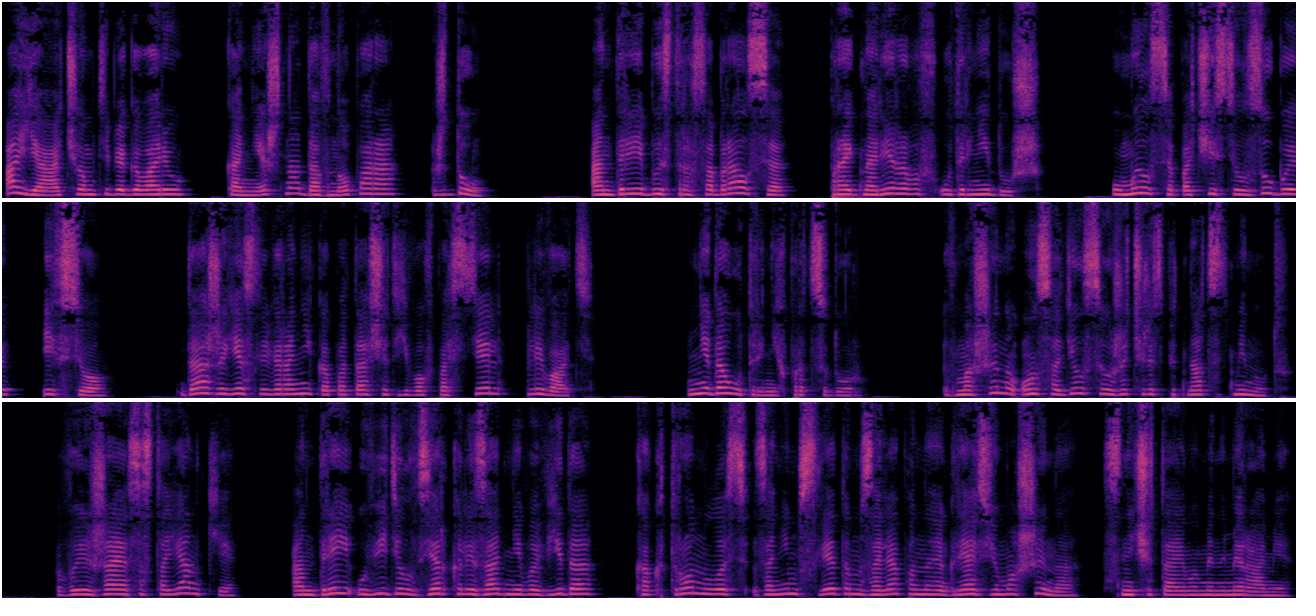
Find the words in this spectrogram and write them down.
«А я о чем тебе говорю?» «Конечно, давно пора. Жду». Андрей быстро собрался, проигнорировав утренний душ. Умылся, почистил зубы и все. Даже если Вероника потащит его в постель, плевать. Не до утренних процедур. В машину он садился уже через 15 минут. Выезжая со стоянки, Андрей увидел в зеркале заднего вида, как тронулась за ним следом заляпанная грязью машина с нечитаемыми номерами.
